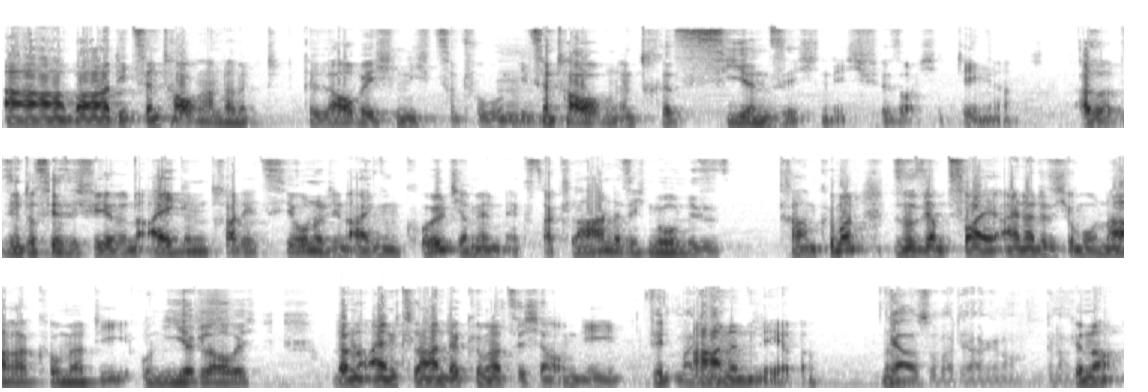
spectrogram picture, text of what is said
aber die Zentauren haben damit, glaube ich, nichts zu tun. Mhm. Die Zentauren interessieren sich nicht für solche Dinge. Also, sie interessieren sich für ihre eigenen Traditionen und ihren eigenen Kult. Die haben ja einen extra Clan, der sich nur um dieses Kram kümmert. Sie haben zwei. Einer, der sich um Onara kümmert, die Onir, glaube ich. Und dann einen Clan, der kümmert sich ja um die Windmagie. Ahnenlehre. Ne? Ja, soweit, ja, genau. Genau. genau.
